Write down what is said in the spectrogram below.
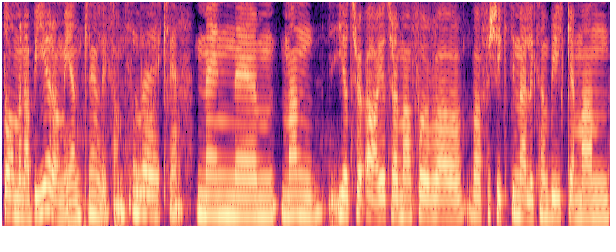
damerna ber om egentligen. Liksom. Ja, Så, verkligen. men eh, man, jag, tror, ja, jag tror att man får vara, vara försiktig med liksom vilka man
